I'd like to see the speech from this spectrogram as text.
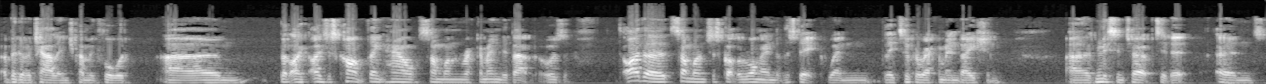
a bit of a challenge coming forward. Um, but I, I just can't think how someone recommended that. It was either someone just got the wrong end of the stick when they took a recommendation, uh, misinterpreted it, and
